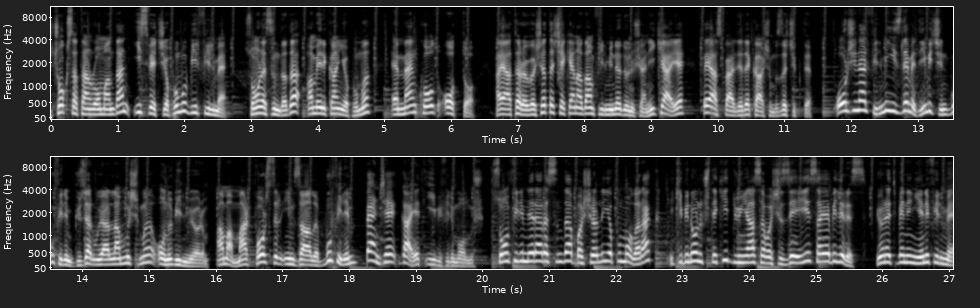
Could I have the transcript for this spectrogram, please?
çok satan romandan İsveç yapımı bir filme. Sonrasında da Amerikan yapımı A Man Called Otto. Hayata röveşata çeken adam filmine dönüşen hikaye beyaz perdede karşımıza çıktı. Orijinal filmi izlemediğim için bu film güzel uyarlanmış mı onu bilmiyorum. Ama Mark Forster imzalı bu film bence gayet iyi bir film olmuş. Son filmleri arasında başarılı yapım olarak 2013'teki Dünya Savaşı Z'yi sayabiliriz. Yönetmenin yeni filmi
